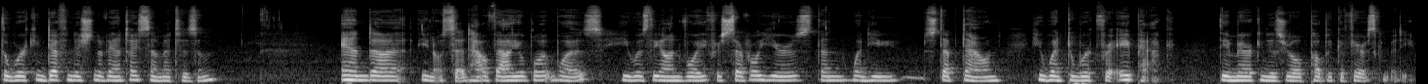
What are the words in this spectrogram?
the working definition of anti Semitism and uh, you know said how valuable it was. He was the envoy for several years. Then, when he stepped down, he went to work for AIPAC, the American Israel Public Affairs Committee.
